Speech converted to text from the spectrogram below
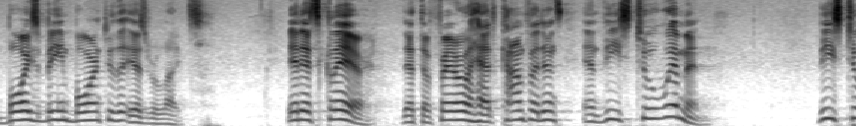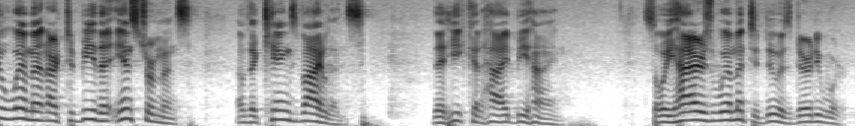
boys being born to the Israelites. It is clear that the Pharaoh had confidence in these two women these two women are to be the instruments of the king's violence that he could hide behind. So he hires women to do his dirty work.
